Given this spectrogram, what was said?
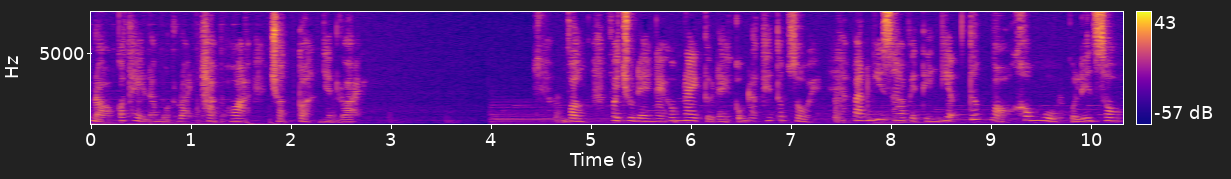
đó có thể là một loại thảm họa cho toàn nhân loại. Vâng, và chủ đề ngày hôm nay từ đây cũng đã kết thúc rồi. Bạn nghĩ sao về thí nghiệm tước bỏ không ngủ của Liên Xô?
